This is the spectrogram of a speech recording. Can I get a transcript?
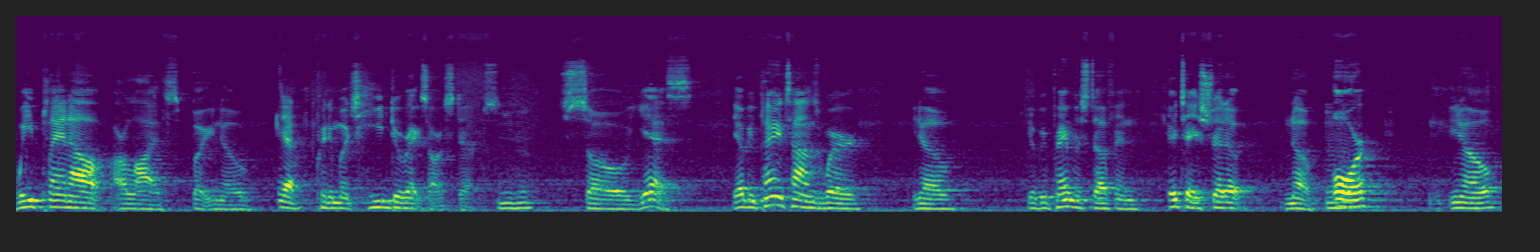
we plan out our lives, but, you know, yeah pretty much He directs our steps. Mm-hmm. So, yes, there'll be plenty of times where, you know, you'll be praying for stuff and He'll tell you straight up, no. Mm-hmm. Or, you know,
